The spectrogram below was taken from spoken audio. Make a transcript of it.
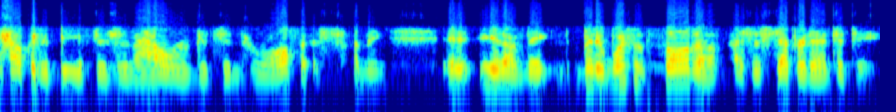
how could it be if there's an hour that's in her office? I mean, it, you know, they, but it wasn't thought of as a separate entity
